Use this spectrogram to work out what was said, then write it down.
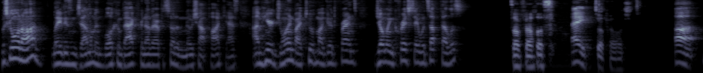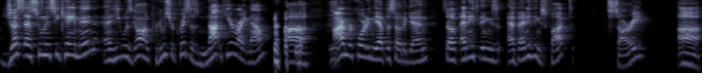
What's going on, ladies and gentlemen? Welcome back for another episode of the No Shot Podcast. I'm here joined by two of my good friends, Joe and Chris. Say what's up, fellas. What's up, fellas? Hey, What's up, fellas? uh, just as soon as he came in and he was gone, producer Chris is not here right now. Uh, I'm recording the episode again, so if anything's if anything's fucked, sorry. Uh,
